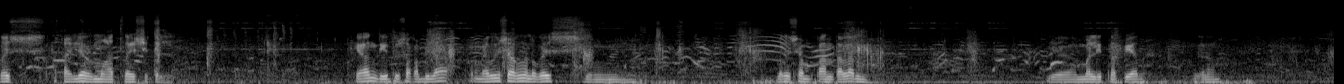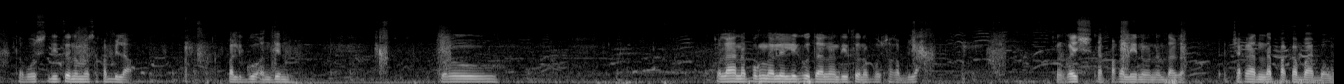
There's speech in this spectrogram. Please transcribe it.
Guys, nakailir mga tricycle. Yan, dito sa kabila, meron siyang ano guys, yung meron siyang pantalan. Yung malit na pier. Ganun. Tapos dito naman sa kabila paliguan din. Pero wala na pong naliligo dahil nandito na po sa kabila. So guys napakalinaw ng dagat at saka napakababaw.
